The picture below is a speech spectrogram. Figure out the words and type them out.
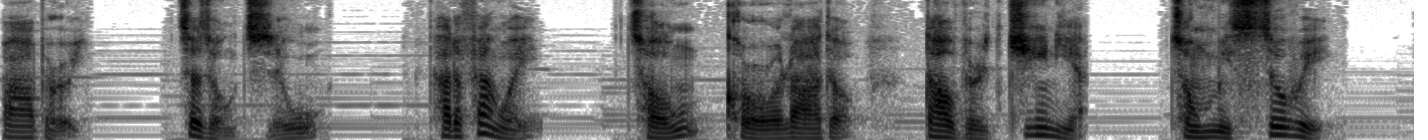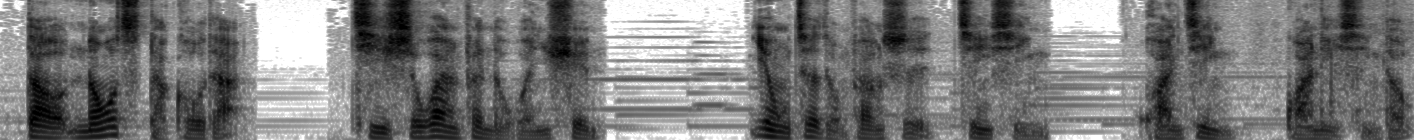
Barberry 这种植物，它的范围从 Colorado 到 Virginia。从 Missouri 到 North Dakota，几十万份的文宣，用这种方式进行环境管理行动。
